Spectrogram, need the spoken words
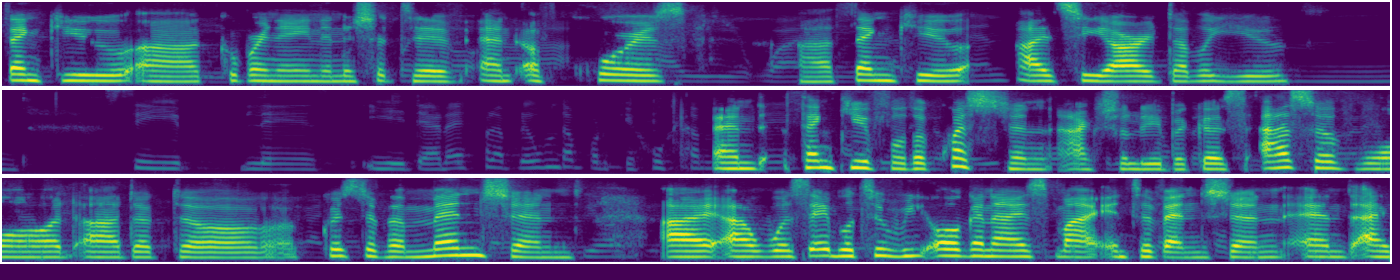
Thank you, uh, Kubernein Initiative. And of course, uh, thank you, ICRW. And thank you for the question, actually, because as of what uh, Dr. Cristopher mentioned, I, I, was able to reorganize my intervention. And I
